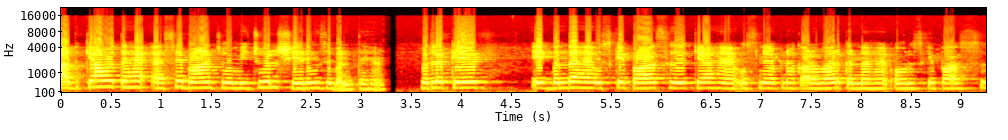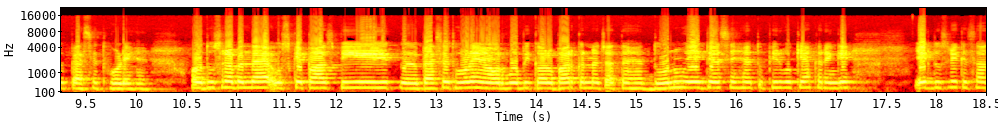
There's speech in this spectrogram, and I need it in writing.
अब क्या होता है? ऐसे बॉन्ड जो म्यूचुअल शेयरिंग से बनते हैं। मतलब कि एक बंदा है, उसके पास क्या है, उसने अपना कारोबार करना है और उसके पास पैसे थोड़े हैं। और दूसरा बंदा है, उसके पास भी पैसे थोड़े हैं और वो भी कारोबार करना चाहते हैं। दोनों एक जैसे हैं तो फिर वो क्या करेंगे? एक दूसरे के साथ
